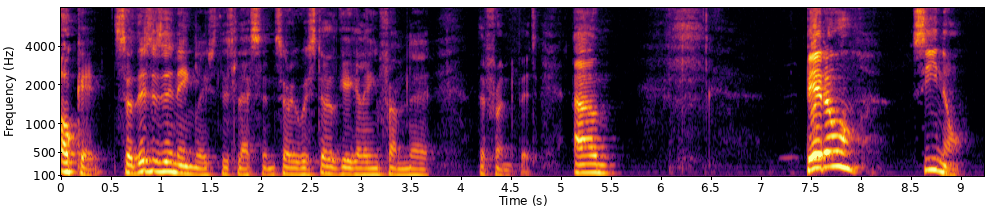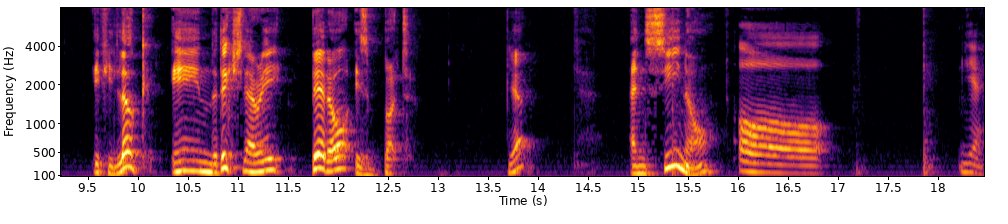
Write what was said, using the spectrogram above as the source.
Okay, so this is in English, this lesson. Sorry, we're still giggling from the, the front bit. Um, pero, sino. If you look in the dictionary, pero is but. Yeah? And sino, or yeah,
